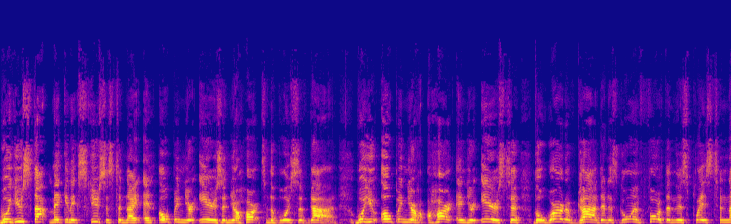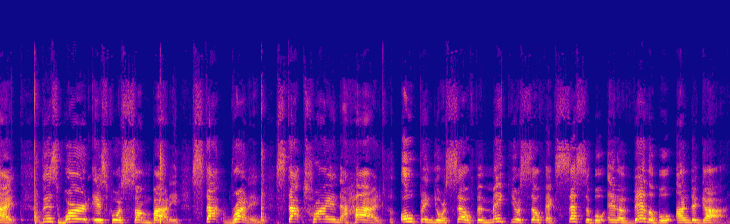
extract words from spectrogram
Will you stop making excuses tonight and open your ears and your heart to the voice of God? Will you open your heart and your ears to the word of God that is going forth in this place tonight? This word is for somebody. Stop running. Stop trying to hide open yourself and make yourself accessible and available under God.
